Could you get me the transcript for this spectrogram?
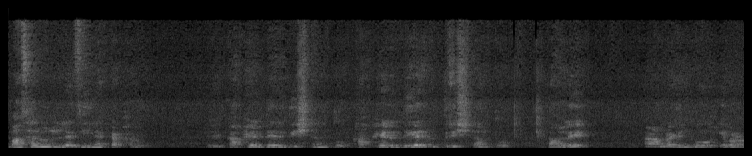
مثل الذين كفروا কাফেরদের দৃষ্টান্ত কাফেরদের দৃষ্টান্ত। তাহলে আমরা কিন্তু এবারও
